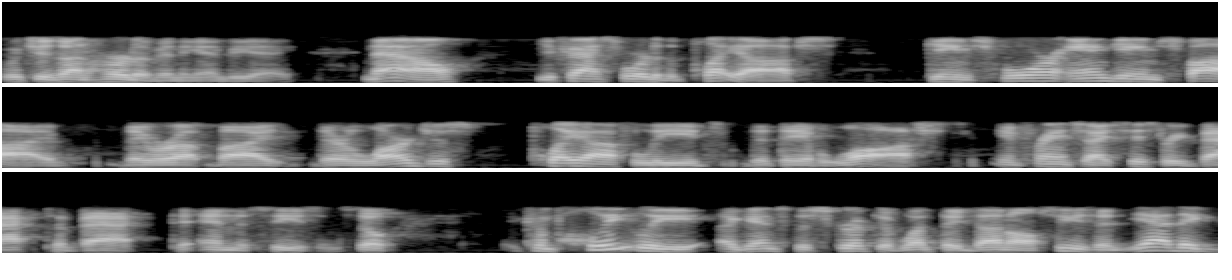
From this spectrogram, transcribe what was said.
which is unheard of in the NBA. Now you fast forward to the playoffs, games four and games five, they were up by their largest playoff leads that they have lost in franchise history back to back to end the season. So completely against the script of what they've done all season. Yeah, they've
